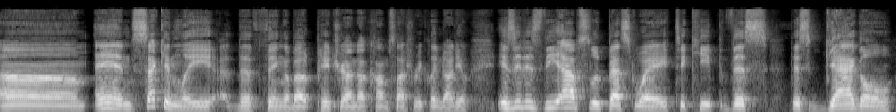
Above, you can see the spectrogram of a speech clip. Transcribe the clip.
Um, and secondly, the thing about patreon.com slash reclaimed audio is it is the absolute best way to keep this, this gaggle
